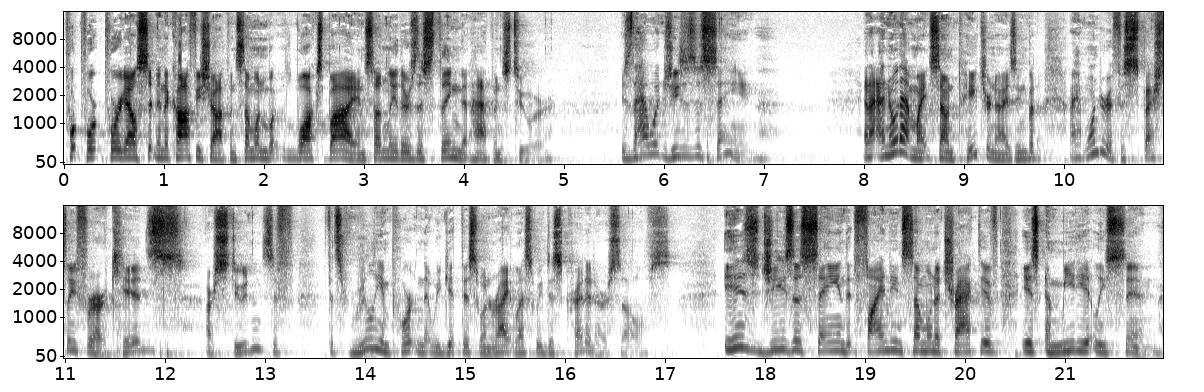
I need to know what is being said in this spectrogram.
Poor, poor, poor gal sitting in a coffee shop and someone walks by and suddenly there's this thing that happens to her. Is that what Jesus is saying? And I know that might sound patronizing, but I wonder if, especially for our kids, our students, if, if it's really important that we get this one right, lest we discredit ourselves. Is Jesus saying that finding someone attractive is immediately sin?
